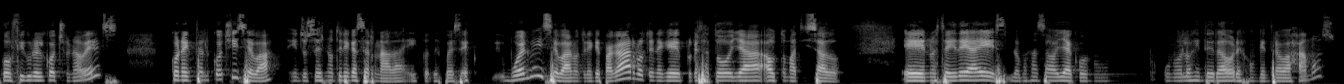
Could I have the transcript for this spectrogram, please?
configura el coche una vez, conecta el coche y se va. Entonces no tiene que hacer nada. Y después vuelve y se va. No tiene que pagar, no tiene que, porque está todo ya automatizado. Eh, nuestra idea es, lo hemos lanzado ya con un uno de los integradores con quien trabajamos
